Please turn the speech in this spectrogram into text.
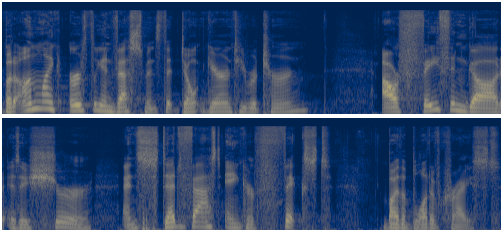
But unlike earthly investments that don't guarantee return, our faith in God is a sure and steadfast anchor fixed by the blood of Christ.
